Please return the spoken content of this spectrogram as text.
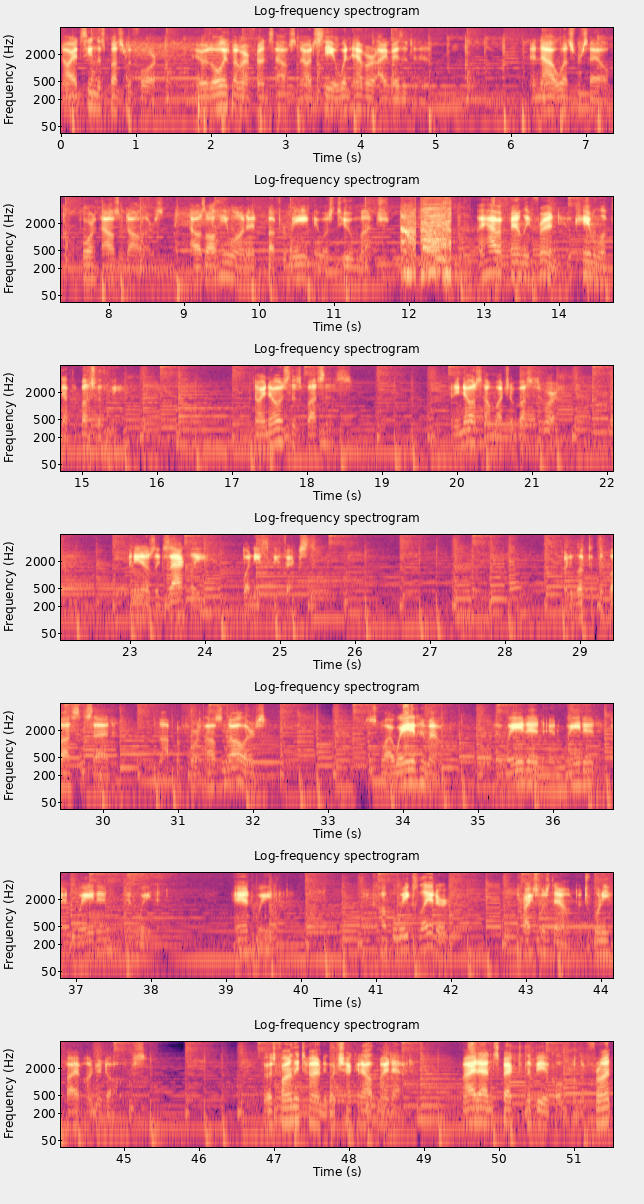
Now I had seen this bus before. It was always by my friend's house, and I would see it whenever I visited him. And now it was for sale, $4,000. That was all he wanted, but for me, it was too much. I have a family friend who came and looked at the bus with me. Now he knows his buses, and he knows how much a bus is worth, and he knows exactly what needs to be fixed. But he looked at the bus and said, not for $4,000. So I waited him out. I waited and waited and waited and waited and waited. A couple weeks later, the price was down to $2,500. It was finally time to go check it out with my dad. My dad inspected the vehicle from the front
